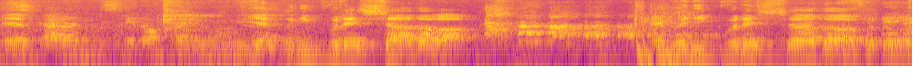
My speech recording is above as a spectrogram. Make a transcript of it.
えで力にして頑張ります。逆にプレッシャーだわ。逆にプレッシャーだわそれは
